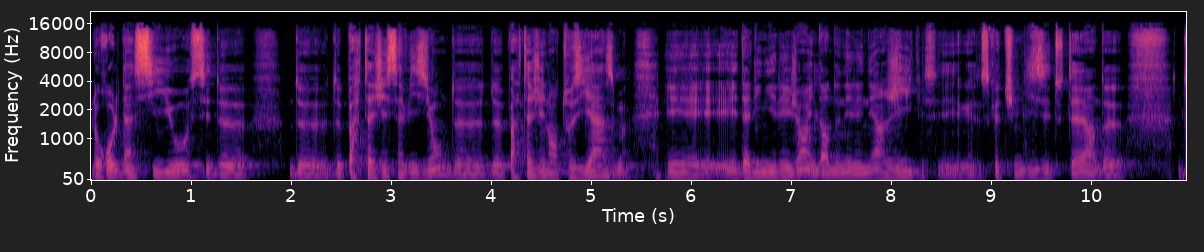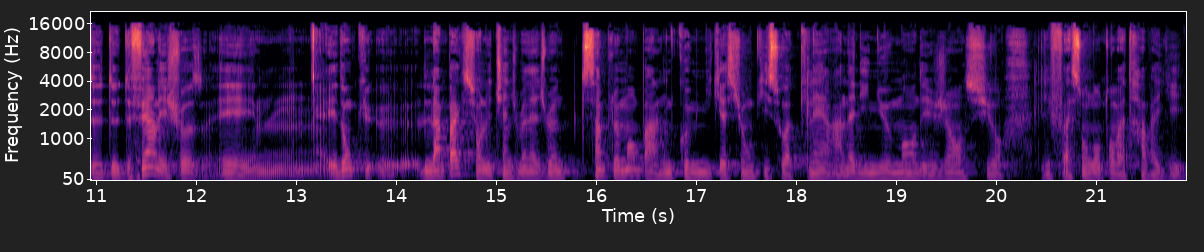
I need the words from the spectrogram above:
Le rôle d'un CEO, c'est de, de, de, partager sa vision, de, de partager l'enthousiasme et, et d'aligner les gens et de leur donner l'énergie. C'est ce que tu me disais tout à l'heure, de, de, de, faire les choses. Et, et donc, euh, l'impact sur le change management, simplement par une communication qui soit claire, un alignement des gens sur les façons dont on va travailler.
